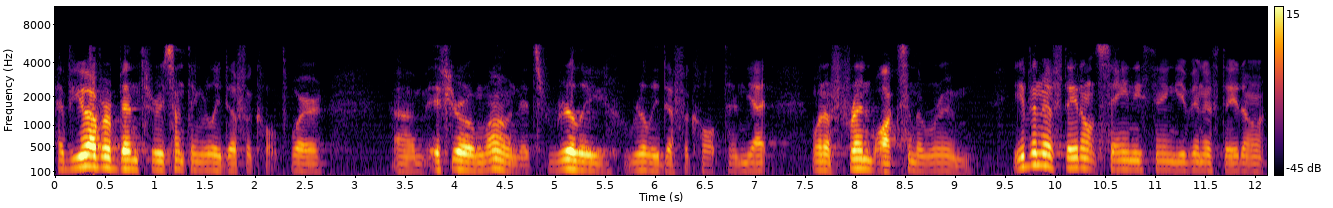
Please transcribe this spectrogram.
Have you ever been through something really difficult where um, if you're alone, it's really, really difficult, and yet when a friend walks in the room, even if they don't say anything, even if they don't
